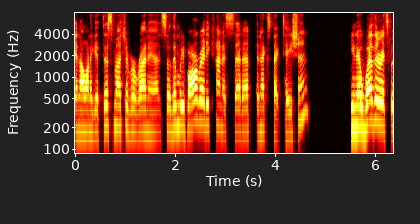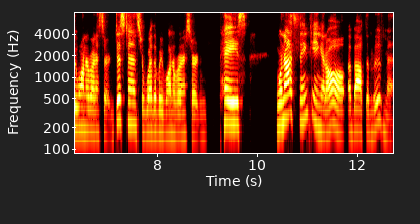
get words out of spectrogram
and I want to get this much of a run in. So then we've already kind of set up an expectation, you know, whether it's we want to run a certain distance or whether we want to run a certain pace. We're not thinking at all about the movement.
